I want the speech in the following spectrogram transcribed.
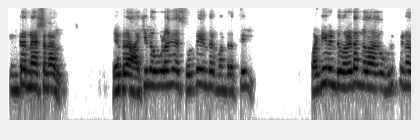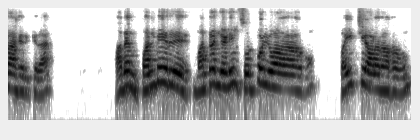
இன்டர்நேஷனல் என்ற அகில உலக சொல்வேந்தர் மன்றத்தில் பன்னிரண்டு வருடங்களாக உறுப்பினராக இருக்கிறார். அதன் பல்வேறு மன்றங்களில் சொற்பொழிவாளராகவும் பயிற்சியாளராகவும்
